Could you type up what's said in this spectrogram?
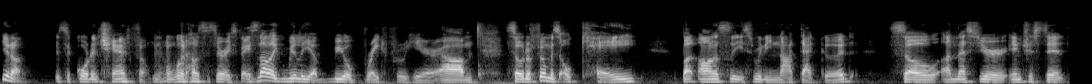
you know, it's a Gordon Chan film. what else is there to? It's not like really a real breakthrough here. Um, so the film is okay, but honestly, it's really not that good. So unless you're interested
